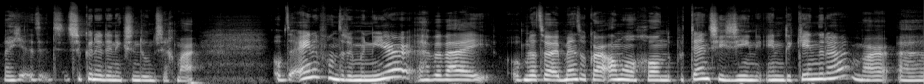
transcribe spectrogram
weet je, ze kunnen er niks aan doen, zeg maar op de een of andere manier hebben wij, omdat wij met elkaar allemaal gewoon de potentie zien in de kinderen, maar uh,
